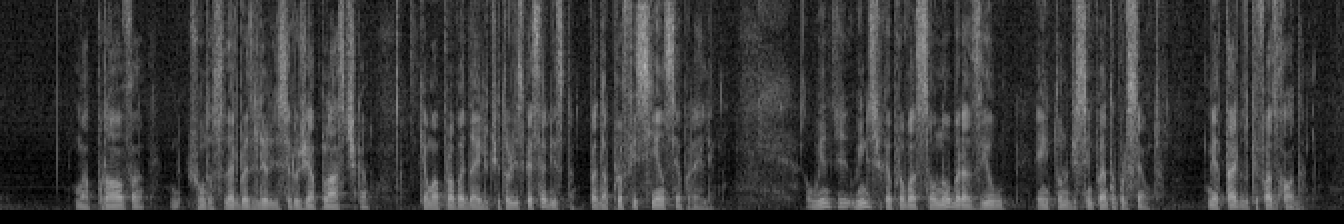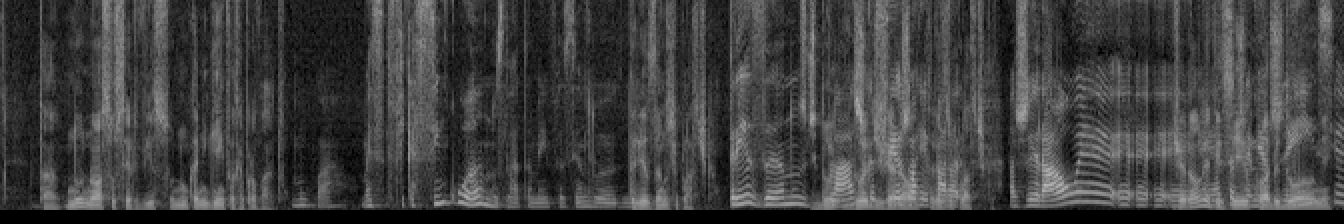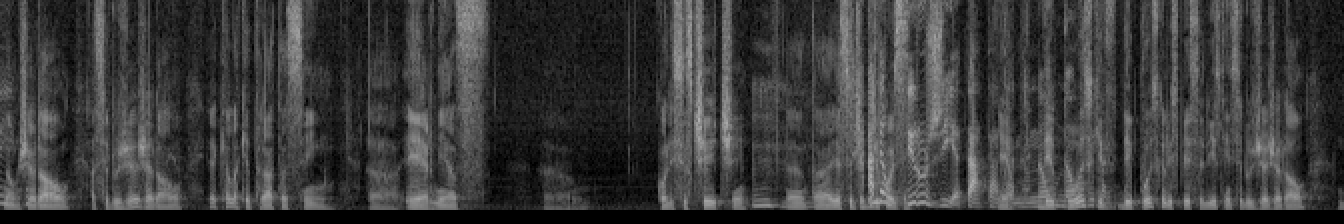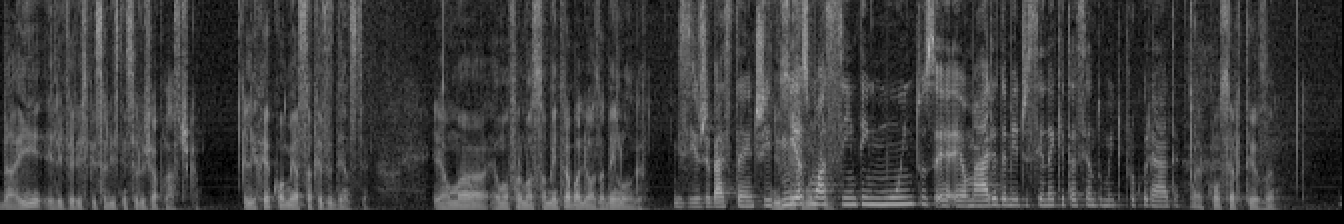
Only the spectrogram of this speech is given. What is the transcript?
uma prova junto à Sociedade Brasileira de Cirurgia Plástica, que é uma prova da ele o título de especialista, vai dar proficiência para ele. O índice, o índice de reprovação no Brasil é em torno de 50%, metade do que faz roda. Tá? No nosso serviço, nunca ninguém foi reprovado. Uau! Mas fica cinco anos lá também fazendo... Né? Três anos de plástica. Três anos de do, plástica, dois de geral, seja três de plástica. A geral é... é, é geral é, é vesícula, abdômen. Não, geral. A cirurgia geral é aquela que trata, assim, uh, hérnias... Uh, colicistite, uhum. é, tá? esse tipo ah, de não, coisa. cirurgia, tá, tá, é. tá. Não, não, depois, não que, depois que ele é especialista em cirurgia geral, daí ele vira especialista em cirurgia plástica ele recomeça a residência. É uma, é uma formação bem trabalhosa, bem longa. Exige bastante. E Exige mesmo muito. assim, tem muitos. É, é uma área da medicina que está sendo muito procurada. É, com certeza.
